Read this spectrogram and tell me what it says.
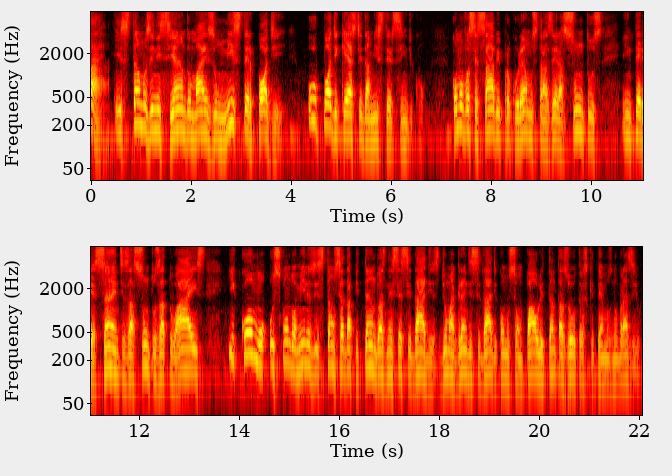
Olá, estamos iniciando mais um Mr. Pod, o podcast da Mr. Síndico. Como você sabe, procuramos trazer assuntos interessantes, assuntos atuais e como os condomínios estão se adaptando às necessidades de uma grande cidade como São Paulo e tantas outras que temos no Brasil.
